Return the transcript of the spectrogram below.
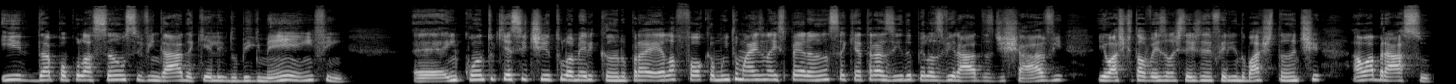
e da população se vingar daquele do Big Man, enfim. É, enquanto que esse título americano para ela foca muito mais na esperança que é trazida pelas viradas de chave, e eu acho que talvez ela esteja referindo bastante ao abraço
